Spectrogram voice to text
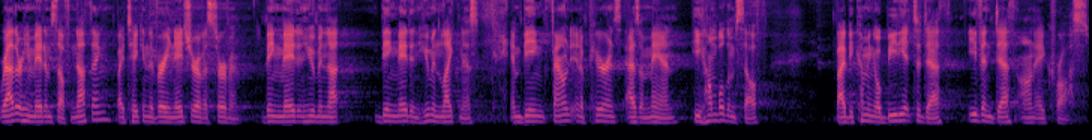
Rather, he made himself nothing by taking the very nature of a servant, being made in human, not, being made in human likeness, and being found in appearance as a man, he humbled himself by becoming obedient to death, even death on a cross.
